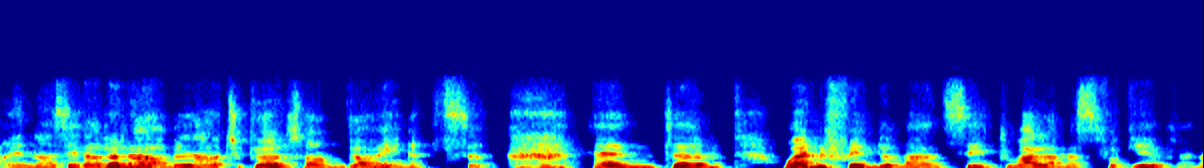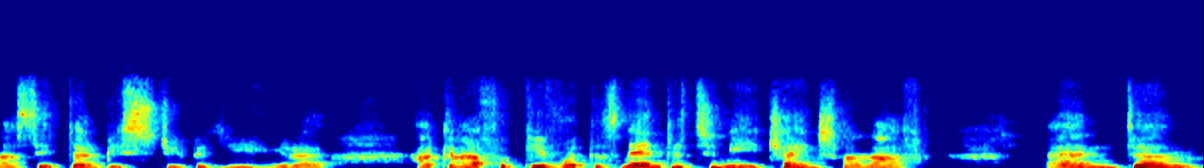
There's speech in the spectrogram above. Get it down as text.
And I said, I don't know, I'm allowed to go, so I'm going. And um, one friend of mine said, Well, I must forgive. And I said, Don't be stupid. You, you know, how can I forgive what this man did to me? He changed my life. And um,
